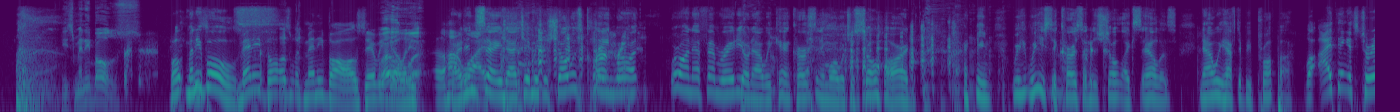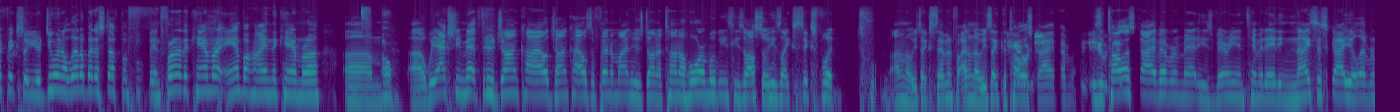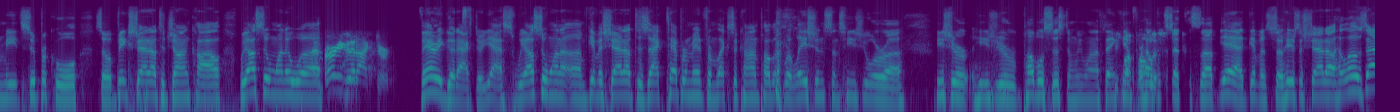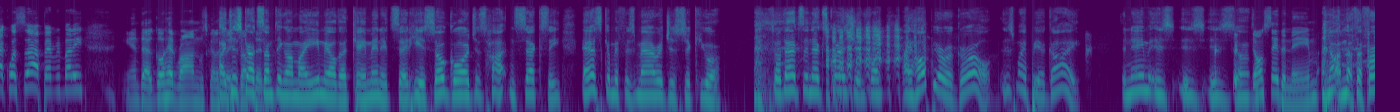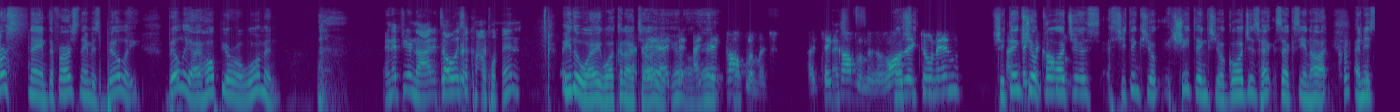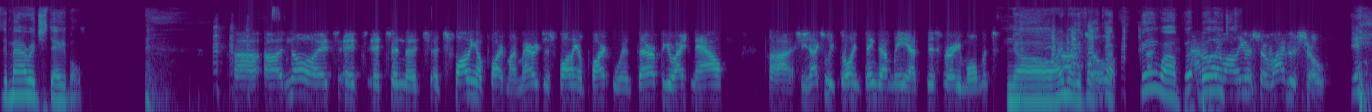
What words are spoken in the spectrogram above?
He's many bulls. Bull, many bulls. Many bulls with many balls. There we Whoa. go. And he's I didn't wife. say that, Jimmy. The show is clean. We're on we're on FM radio now. We can't curse anymore, which is so hard. I mean, we, we used to curse on the show like sailors. Now we have to be proper. Well, I think it's terrific. So you're doing a little bit of stuff bef- in front of the camera and behind the camera. Um, Oh. uh, we actually met through John Kyle. John Kyle's a friend of mine who's done a ton of horror movies. He's also he's like six foot. tw- I don't know. He's like seven. foot- I don't know. He's like the tallest guy I've ever. He's He's the tallest guy I've ever met. He's very intimidating. Nicest guy you'll ever meet. Super cool. So big shout out to John Kyle. We also want to. Uh, A very good actor. very good actor, yes. We also want to um, give a shout out to Zach Tepperman from Lexicon Public Relations, since he's your uh, he's your he's your publicist, and we want to thank He's him for helping set this up. Yeah, give us. So here's a shout out. Hello, Zach. What's up, everybody? And uh, go ahead, Ron was going to I say just something. got something on my email that came in. It said he is so gorgeous, hot, and sexy. Ask him if his marriage is secure. So that's the next question. From I hope you're a girl. This might be a guy. The name is is is. Um, Don't say the name. No, I'm not. The first name. The first name is Billy. Billy. I hope you're a woman. And if you're not, it's always a compliment. Either way, what can I tell Hey, you? I, you ta- know, I hey. take compliments. I take That's- compliments as long Well, as they she- tune in. She thinks you're gorgeous. She thinks you're. She thinks you're gorgeous, he- sexy, and hot. And is the marriage stable? Uh, uh, no, it's it's it's in the it's, it's falling apart. My marriage is falling apart. We're in therapy right now. Uh, she's actually throwing things at me at this very moment. No, I know you're. So- fucking. Meanwhile, B- I don't know Billy. if I'll even survive the show.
